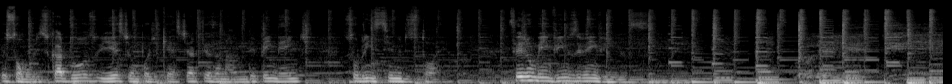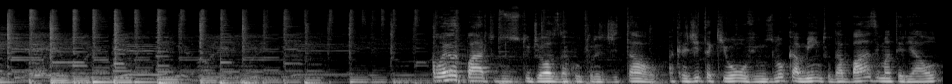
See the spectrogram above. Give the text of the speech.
Eu sou Maurício Cardoso e este é um podcast artesanal independente sobre ensino de história. Sejam bem-vindos e bem-vindas. A maior parte dos estudiosos da cultura digital acredita que houve um deslocamento da base material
